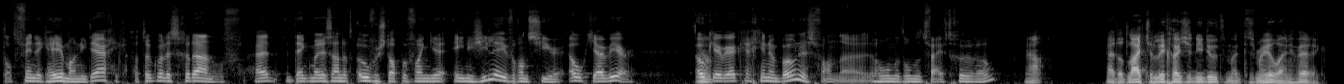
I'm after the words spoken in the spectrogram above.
dat vind ik helemaal niet erg. Ik heb dat ook wel eens gedaan. Of hè, denk maar eens aan het overstappen van je energieleverancier. Elk jaar weer. Elk Ja. jaar weer krijg je een bonus van eh 100, 150 euro. ja. Ja, dat laat je liggen als je het niet doet. Maar het is maar heel weinig werk.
